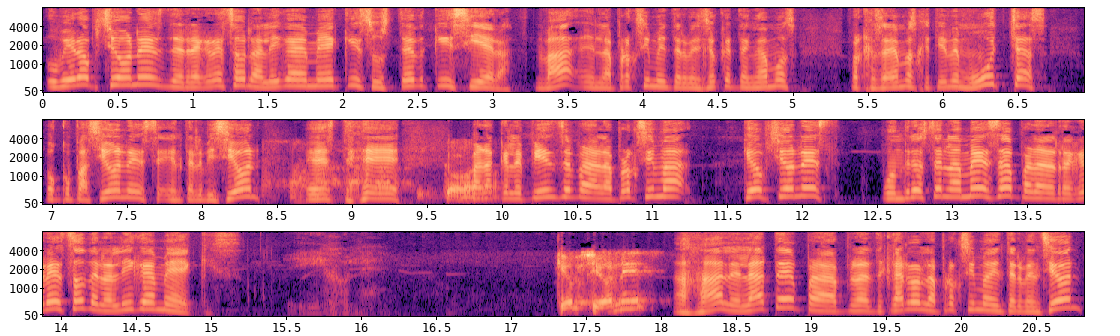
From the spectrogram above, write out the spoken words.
hubiera opciones de regreso a la Liga MX, ¿usted quisiera? ¿Va? En la próxima intervención que tengamos, porque sabemos que tiene muchas ocupaciones en televisión. Este, para que le piense para la próxima, ¿qué opciones pondría usted en la mesa para el regreso de la Liga MX? ¿Qué opciones? Ajá, ¿le late para platicarlo en la próxima intervención?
